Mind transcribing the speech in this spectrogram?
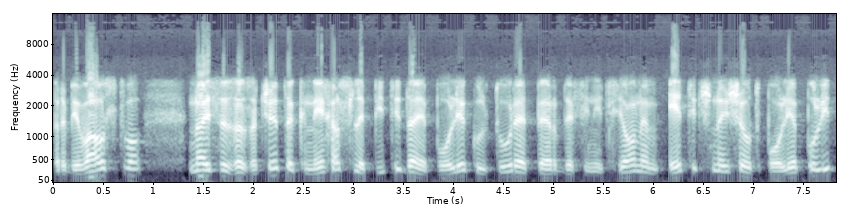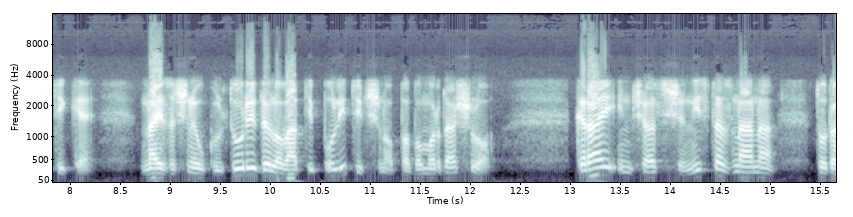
Prebivalstvo naj se za začetek neha slepiti, da je polje kulture per definicionem etičnejše od polje politike. Naj začne v kulturi delovati politično, pa bo morda šlo. Kraj in čas še nista znana, Toda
